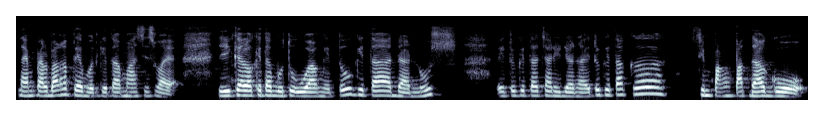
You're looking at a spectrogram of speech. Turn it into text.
nempel banget ya buat kita mahasiswa ya. Jadi kalau kita butuh uang itu kita danus, itu kita cari dana itu kita ke Simpang 4 Dago.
